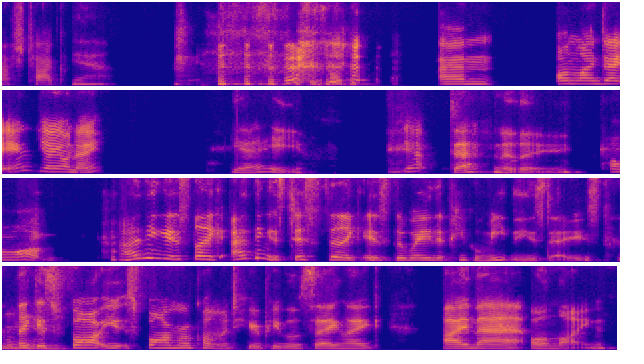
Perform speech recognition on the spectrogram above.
hashtag yeah um online dating yay or nay yay yeah definitely come on I think it's like I think it's just like it's the way that people meet these days. Mm-hmm. Like it's mm-hmm. far it's far more common to hear people saying like I met online.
